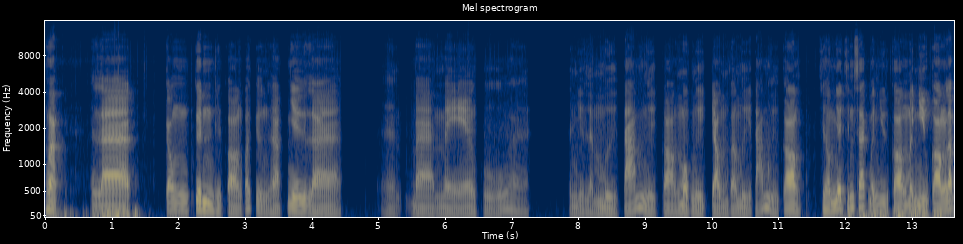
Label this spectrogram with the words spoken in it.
Hoặc là trong kinh thì còn có trường hợp như là à, bà mẹ của à, hình như là 18 người con một người chồng và 18 người con. Chứ không nhớ chính xác bao nhiêu con mà nhiều con lắm.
